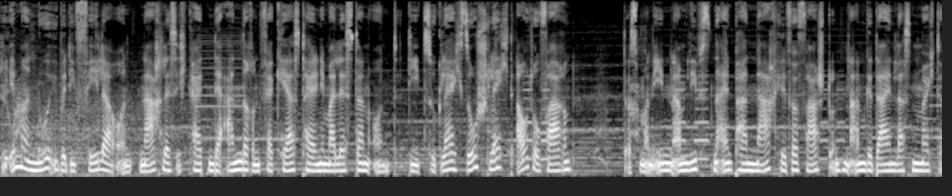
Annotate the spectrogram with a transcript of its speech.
die immer nur über die Fehler und Nachlässigkeiten der anderen Verkehrsteilnehmer lästern und die zugleich so schlecht Auto fahren, dass man ihnen am liebsten ein paar Nachhilfefahrstunden angedeihen lassen möchte.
